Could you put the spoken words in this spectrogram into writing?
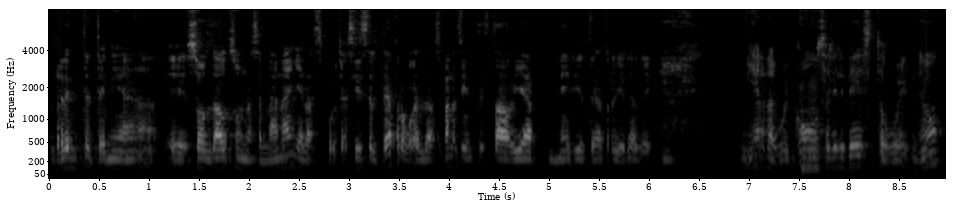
Rente tenía eh, sold outs una semana, y a las, porque así es el teatro, güey. La semana siguiente estaba había medio teatro y era de mierda, güey, ¿cómo salir de esto, güey? ¿No?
